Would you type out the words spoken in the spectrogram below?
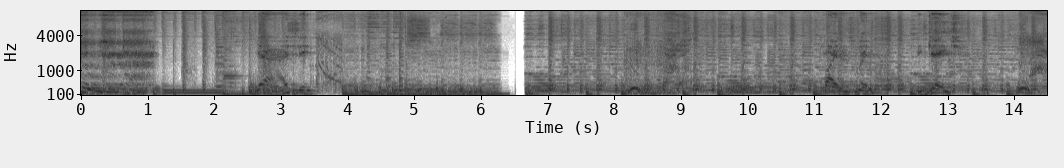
Choose your path. Yeah, I see. Fighters ready. Engage.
